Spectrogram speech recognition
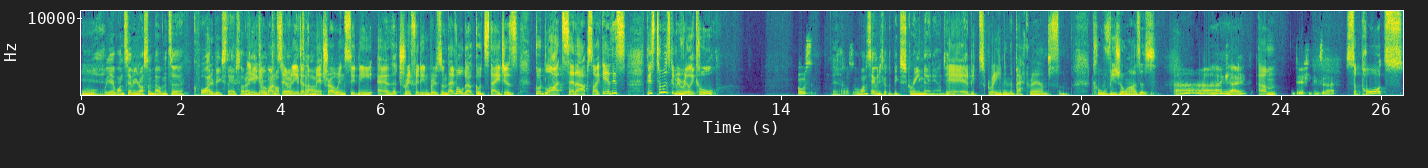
Well, yeah, 170 Russell in Melbourne. It's a quite a big stage, so I don't Yeah, you think got you'll cop a 170, you got the. Metro in Sydney and the Triffid in Brisbane. They've all got good stages, good light setups. Like, yeah, this this tour is gonna be really cool. Awesome. Yeah. Awesome. Well, 170's got the big screen there now, too. Yeah, a big screen in the background, some cool visualizers. Ah, okay. Um, Do a few things of that. supports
